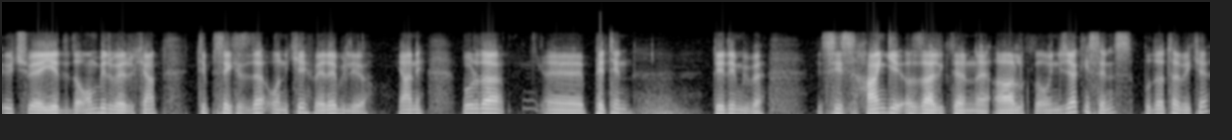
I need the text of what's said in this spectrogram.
3 ve 7'de 11 verirken tip 8'de 12 verebiliyor. Yani burada e, PET'in dediğim gibi siz hangi özelliklerine ağırlıklı oynayacak iseniz bu da tabii ki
